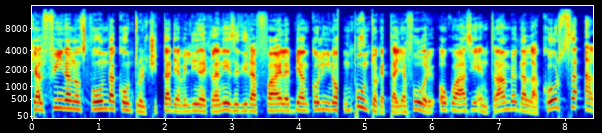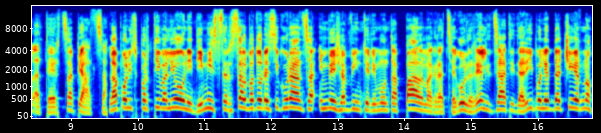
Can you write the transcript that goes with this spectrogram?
che Alfina non sfonda contro il città di Avellina e Clanese di Raffaele Biancolino, un punto che taglia fuori o quasi entrambe dalla corsa alla terza piazza. La Polisportiva Lioni di mister Salvatore Sicuranza invece ha vinto in rimonta a Palma grazie ai gol realizzati da Ripoli e da Cirno,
